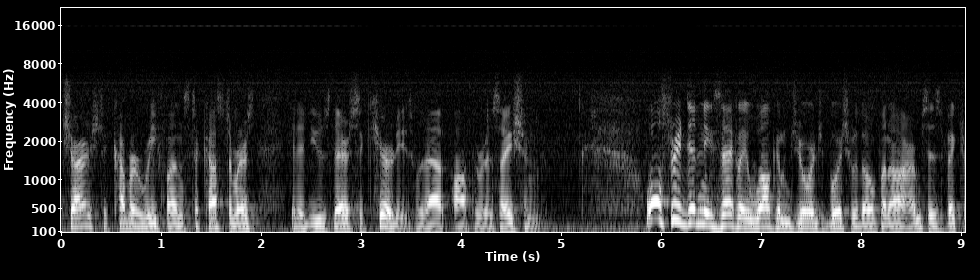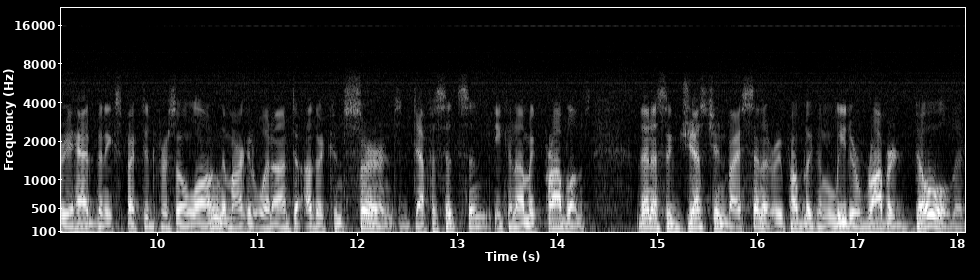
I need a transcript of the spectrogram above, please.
charge to cover refunds to customers it had used their securities without authorization. Wall Street didn't exactly welcome George Bush with open arms. His victory had been expected for so long, the market went on to other concerns, deficits and economic problems. Then a suggestion by Senate Republican leader Robert Dole that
